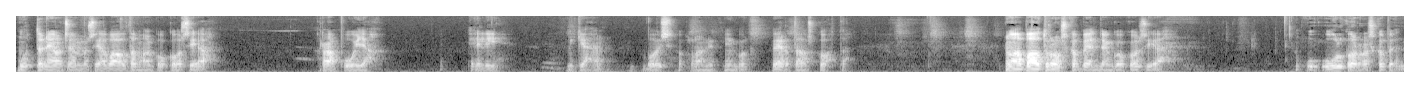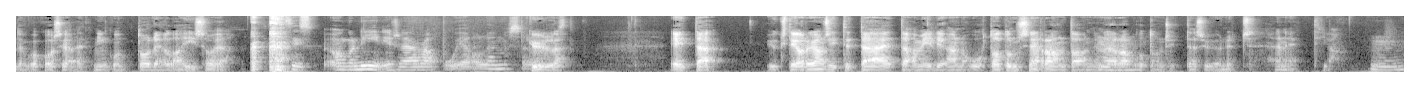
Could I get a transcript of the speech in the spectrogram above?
mutta ne on semmoisia valtavan kokoisia rapuja, eli mikähän voisi olla nyt niin vertauskohta No about roskapöntön kokoisia, ulkoroskapöntön kokoisia, että niin kuin todella isoja. Siis onko niin isoja rapuja olemassa? Kyllä. Että yksi teoria on sitten tämä, että Amelia on huuhtoutunut sinne rantaan ja mm. nämä raput on sitten syönyt hänet ja mm.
